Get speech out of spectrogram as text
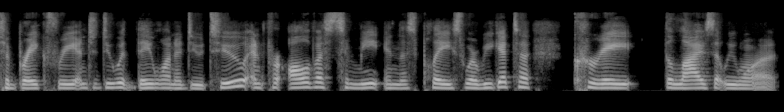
to break free and to do what they want to do too. And for all of us to meet in this place where we get to create the lives that we want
